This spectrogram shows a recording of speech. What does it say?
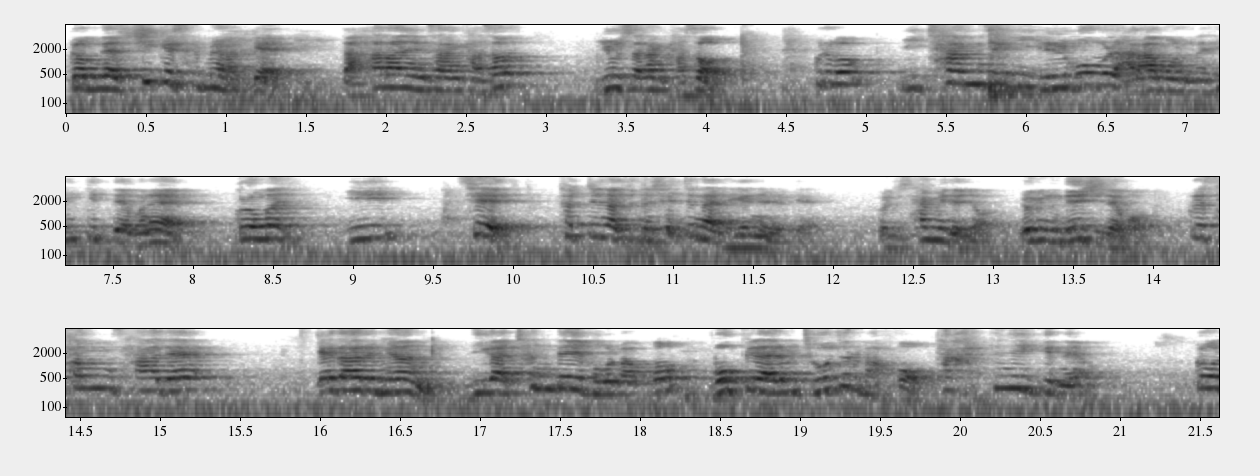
그럼 내가 쉽게 설명할게. 자 하나님 사랑 다섯, 이웃 사랑 다섯. 그리고 이 창세기 일곱을 알아보는 했기 때문에 그러면 이셋 첫째 날, 둘째, 셋째 날 되겠네요 이렇게. 그렇지 3이 되죠. 여기는 넷이 되고. 그래서 3, 4대 깨달으면 네가 천대의 복을 받고 못 깨달으면 저주를 받고 다 같은 얘기겠네요. 그리고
